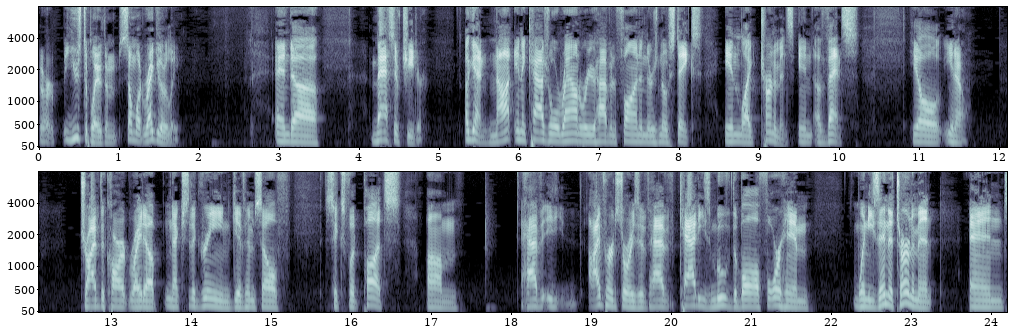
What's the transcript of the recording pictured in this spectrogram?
or used to play with him somewhat regularly. And uh, massive cheater. Again, not in a casual round where you're having fun and there's no stakes. In like tournaments, in events, he'll you know drive the cart right up next to the green, give himself six foot putts. Um, have I've heard stories of have caddies move the ball for him when he's in a tournament and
